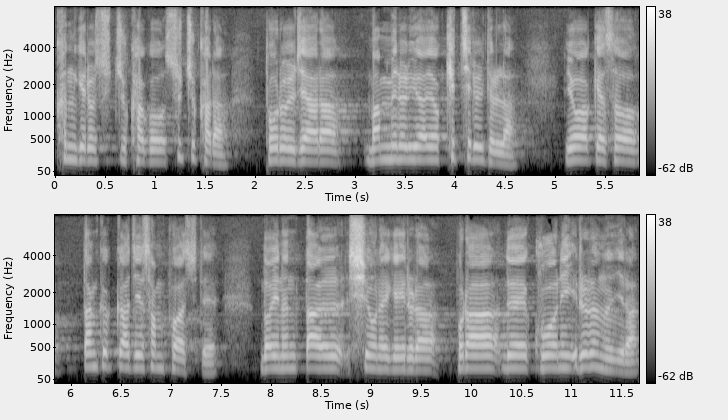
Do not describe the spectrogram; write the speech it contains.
큰 길을 수축하고 수축하라. 돌을 제하라. 만민을 위하여 기치를 들라. 여호와께서 땅 끝까지 선포하시되 너희는 딸 시온에게 이르라. 보라 내 구원이 이르렀느니라.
